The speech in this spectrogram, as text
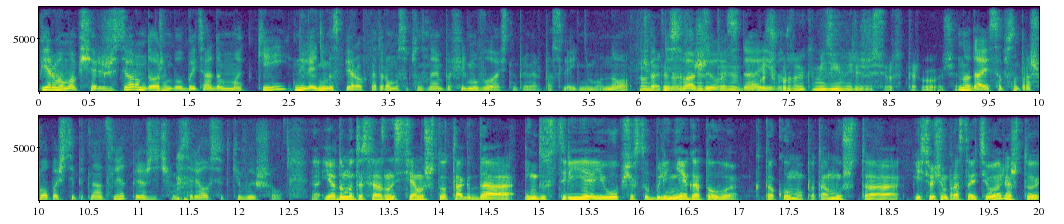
первым вообще режиссером должен был быть Адам Маккей, ну или одним из первых, которого мы, собственно, знаем по фильму «Власть», например, последнему, но Ну что-то да, не сложилось, принципе, да, и Очень вот- крутой комедийный режиссер, в первую очередь. Ну да, и, собственно, прошло почти 15 лет, прежде чем сериал все-таки вышел. Я думаю, это связано с тем, что тогда индустрия и общество были не готовы к такому, потому что есть очень простая теория, что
